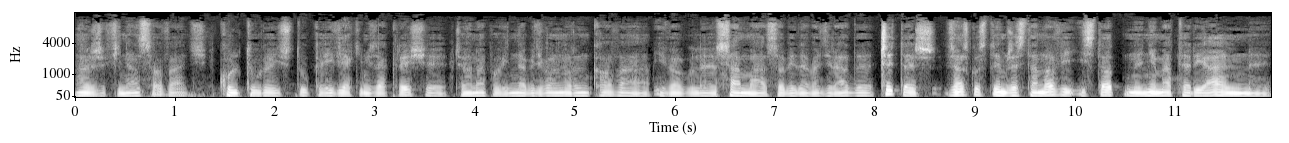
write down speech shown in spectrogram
należy finansować kulturę i sztukę i w jakim zakresie, czy ona powinna być wolnorynkowa i w ogóle sama sobie dawać radę, czy też w związku z tym, że stanowi istotny, niematerialny,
